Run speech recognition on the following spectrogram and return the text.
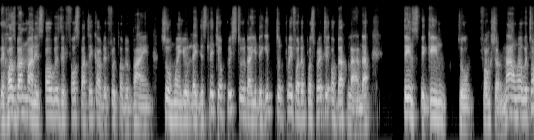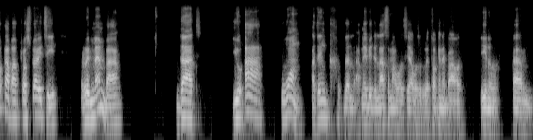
the husbandman is always the first partaker of the fruit of the vine. So when you legislate your priesthood and you begin to pray for the prosperity of that land, things begin to function. Now, when we talk about prosperity, remember that you are one. I think the, maybe the last time I was here, I was we were talking about, you know, um,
